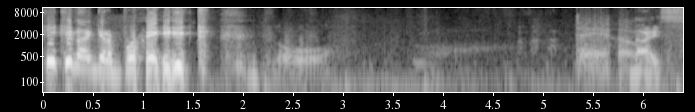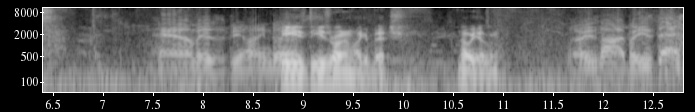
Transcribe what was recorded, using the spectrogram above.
He cannot get a break. No. Damn. nice. Ham is behind us. He's he's running like a bitch. No, he isn't. No, he's not, but he's dead.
